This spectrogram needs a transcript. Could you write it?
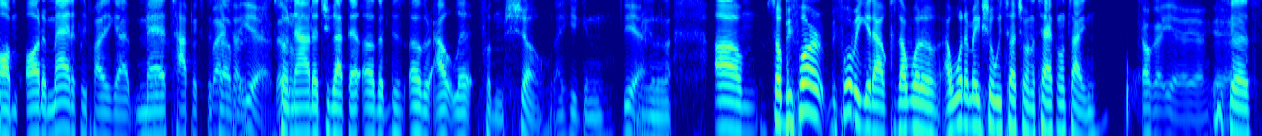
Um, automatically probably got mad topics to cover. so- yeah, So now that you got that other this other outlet for the show, like you can. Yeah. you know, um. So before before we get out, because I wanna I wanna make sure we touch on Attack on Titan Okay. Yeah. Yeah. yeah. because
